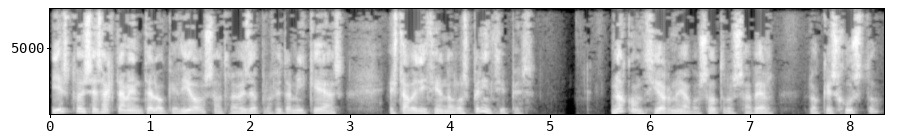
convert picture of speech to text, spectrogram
Y esto es exactamente lo que Dios, a través del profeta Miqueas, estaba diciendo a los príncipes. ¿No concierne a vosotros saber lo que es justo?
